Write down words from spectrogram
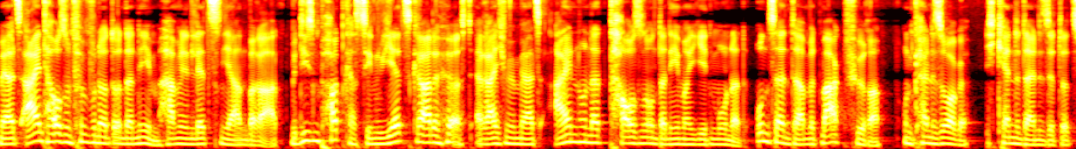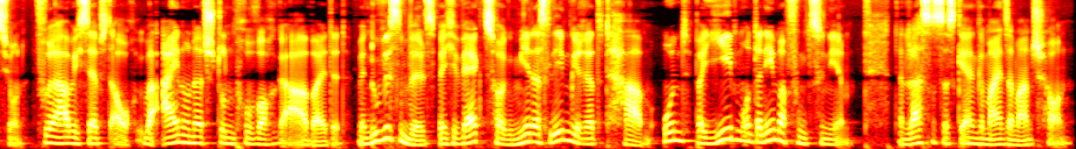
Mehr als 1500 Unternehmen haben wir in den letzten Jahren beraten. Mit diesem Podcast, den du jetzt gerade hörst, erreichen wir mehr als 100.000 Unternehmer jeden Monat und sind damit Marktführer. Und keine Sorge, ich kenne deine Situation. Früher habe ich selbst auch über 100 Stunden pro Woche gearbeitet. Wenn du wissen willst, welche Werkzeuge mir das Leben gerettet haben und bei jedem Unternehmer funktionieren, dann lass uns das gerne gemeinsam anschauen.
